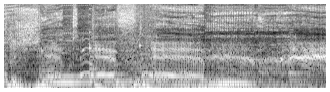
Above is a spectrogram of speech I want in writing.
ZFM.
